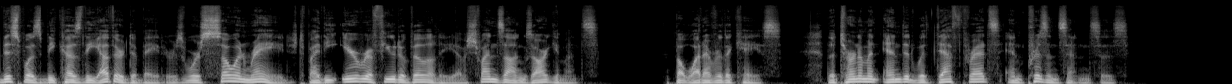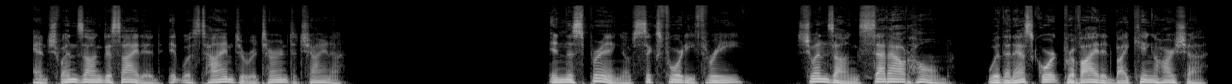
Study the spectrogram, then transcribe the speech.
this was because the other debaters were so enraged by the irrefutability of Xuanzang's arguments. But whatever the case, the tournament ended with death threats and prison sentences. And Xuanzang decided it was time to return to China. In the spring of 643, Xuanzang set out home with an escort provided by King Harsha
